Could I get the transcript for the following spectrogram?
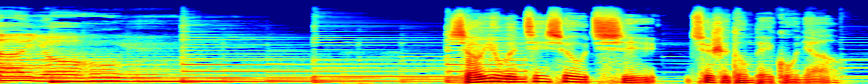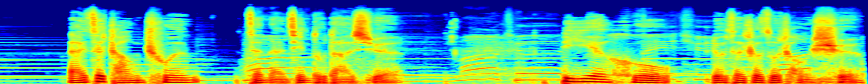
在犹豫。小玉文静秀气，却是东北姑娘，来自长春，在南京读大学。毕业后留在这座城市。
